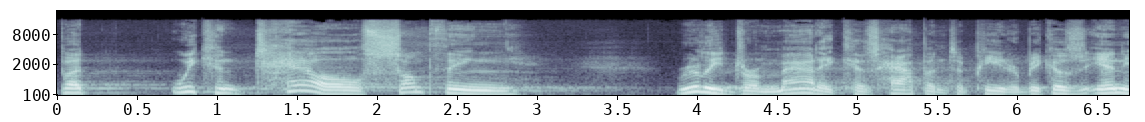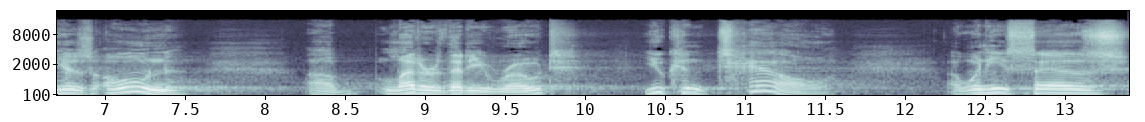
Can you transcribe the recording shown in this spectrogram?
but we can tell something really dramatic has happened to Peter because in his own uh, letter that he wrote, you can tell uh, when he says,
